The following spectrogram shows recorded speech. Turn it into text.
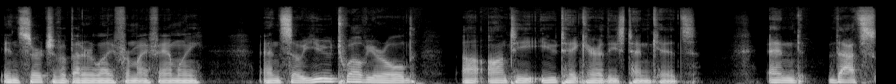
in search of a better life for my family. And so, you 12 year old uh, auntie, you take care of these 10 kids. And that's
